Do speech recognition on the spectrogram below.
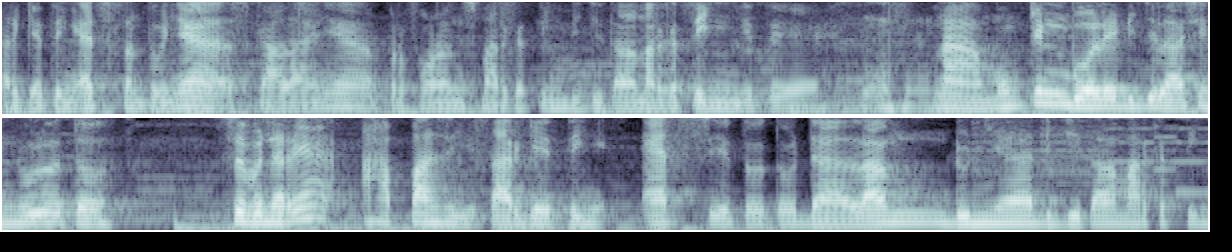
Targeting ads tentunya skalanya performance marketing, digital marketing gitu ya. nah, mungkin boleh dijelasin dulu tuh sebenarnya apa sih targeting ads itu tuh dalam dunia digital marketing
